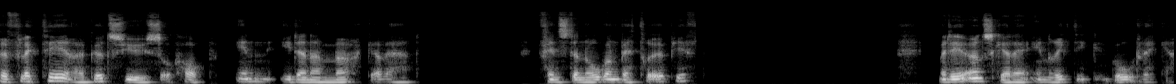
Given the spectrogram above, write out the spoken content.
reflektera Guds ljus och hopp in i denna mörka värld. Finns det någon bättre uppgift? Med det önskar jag dig en riktigt god vecka.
